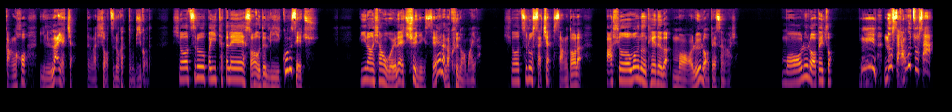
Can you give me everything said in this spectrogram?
讲好，伊拉一脚蹬了小猪猡个肚皮高头，小猪猡把伊踢得来，朝后头连滚三圈。边浪向围了一圈人，侪辣辣看闹忙呀。小猪猡直接撞到了摆小馄饨摊头个毛驴老板身浪向。毛驴老板叫：“嗯，侬撞我做啥？”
